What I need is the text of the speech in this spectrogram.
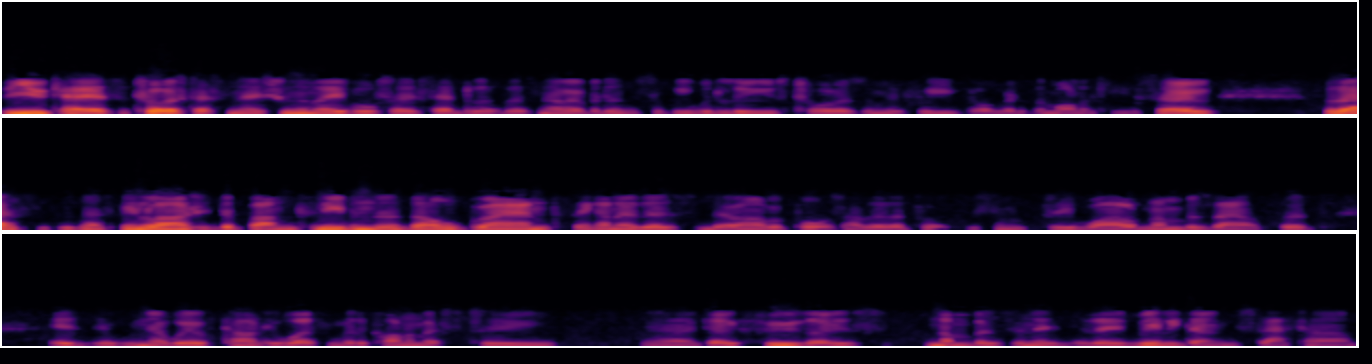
the UK as a tourist destination, and they've also said that there's no evidence that we would lose tourism if we got rid of the monarchy. So. So that's that's been largely debunked, and even the, the whole brand thing. I know there's there are reports out there that put some pretty wild numbers out, but it, it, you know we're currently working with economists to uh, go through those numbers, and it, they really don't stack up.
